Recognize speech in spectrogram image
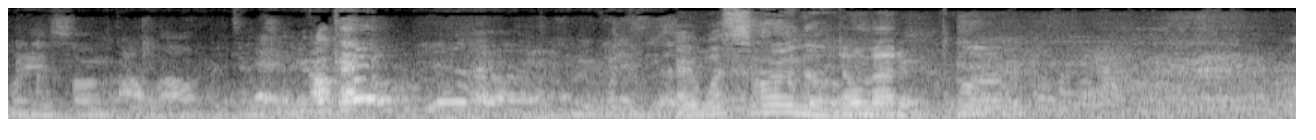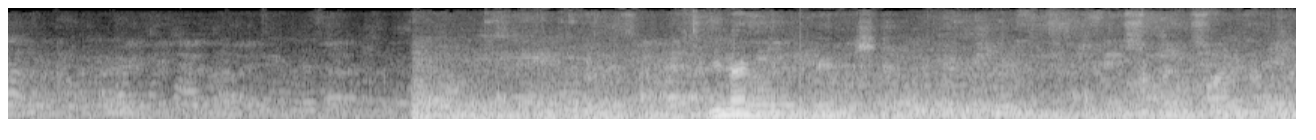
Play a song out loud for 10 seconds. Okay. Yeah. Hey, what song though? Don't matter. You're not gonna hear this shit. I, I, ain't gonna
